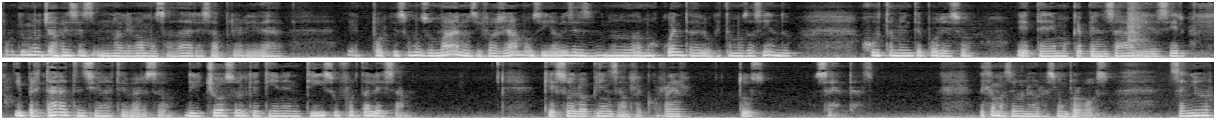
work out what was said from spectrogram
porque muchas veces no le vamos a dar esa prioridad, eh, porque somos humanos y fallamos y a veces no nos damos cuenta de lo que estamos haciendo. Justamente por eso eh, tenemos que pensar y decir y prestar atención a este verso. Dichoso el que tiene en ti su fortaleza, que solo piensa en recorrer tus sendas. Déjame hacer una oración por vos. Señor,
